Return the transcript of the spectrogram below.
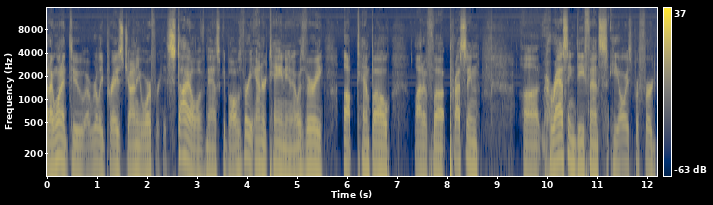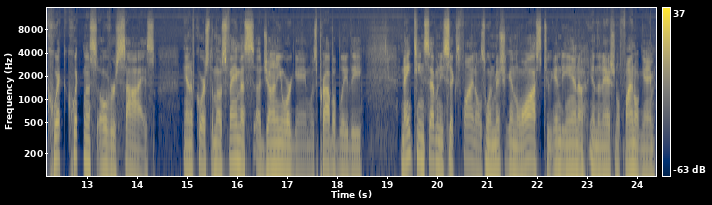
But I wanted to uh, really praise Johnny Orr for his style of basketball. It was very entertaining. It was very up tempo, a lot of uh, pressing, uh, harassing defense. He always preferred quick quickness over size. And of course, the most famous uh, Johnny Orr game was probably the 1976 finals when Michigan lost to Indiana in the national final game.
